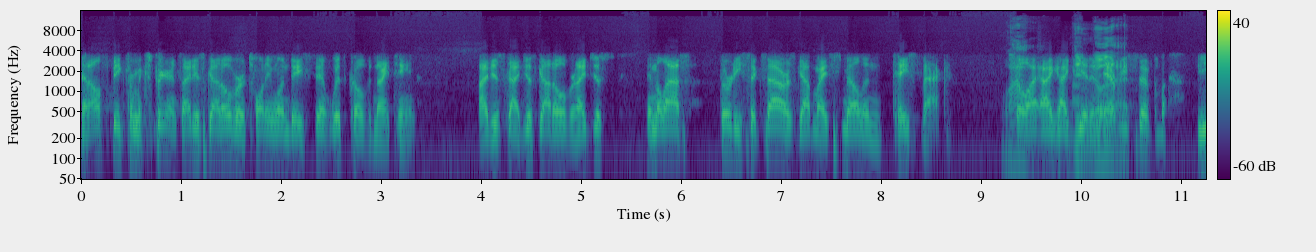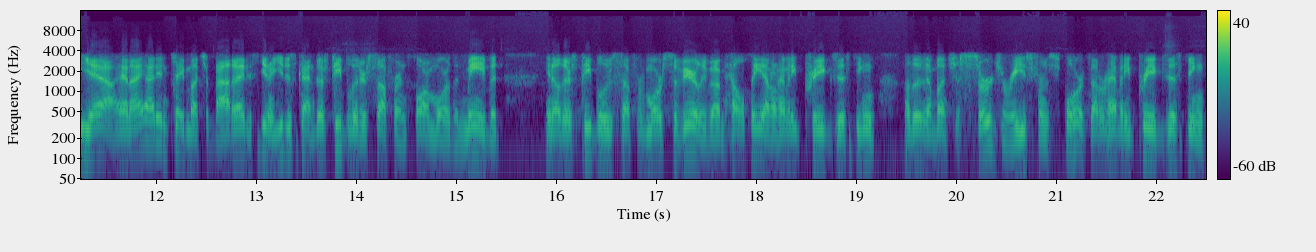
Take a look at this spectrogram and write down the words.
and I'll speak from experience. I just got over a 21 day stint with COVID 19. I just I just got over it. I just in the last 36 hours got my smell and taste back. Wow. So I, I, I get I it every step. Yeah, and I, I didn't say much about it. I just you know you just kind of there's people that are suffering far more than me, but you know, there's people who suffer more severely, but I'm healthy. I don't have any pre-existing, other than a bunch of surgeries from sports. I don't have any pre-existing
